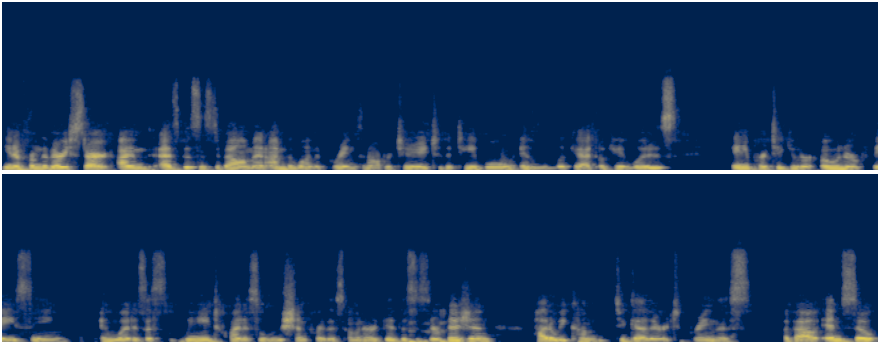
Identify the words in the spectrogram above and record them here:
you know from the very start i'm as business development i'm the one that brings an opportunity to the table and we look at okay what is any particular owner facing and what is this we need to find a solution for this owner this is their mm-hmm. vision how do we come together to bring this about and so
